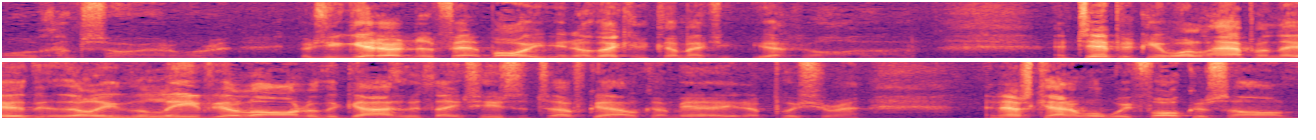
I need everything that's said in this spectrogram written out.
Oh, I'm sorry, I don't want to. Because you get out and defend, boy, you know, they can come at you. you to, oh. Uh, and typically what'll happen, they, they'll either leave you alone or the guy who thinks he's the tough guy will come, yeah, you know, push you around. And that's kind of what we focus on.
